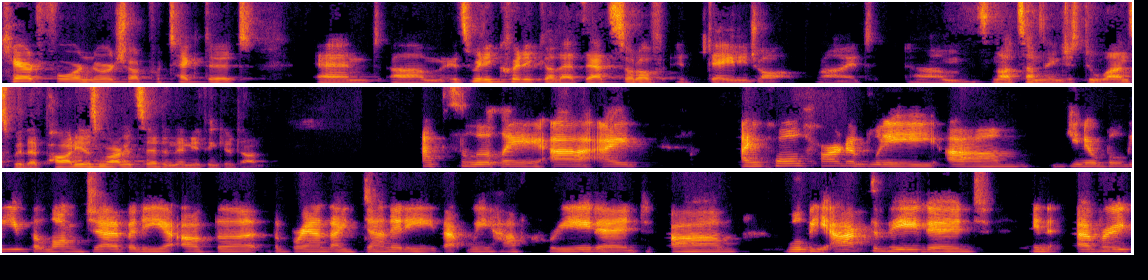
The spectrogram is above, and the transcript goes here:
cared for nurtured protected and um, it's really critical that that's sort of a daily job right um, it's not something you just do once with that party as margaret said and then you think you're done. Absolutely. Uh, i I wholeheartedly, um, you know, believe the longevity of the the brand identity that we have created um, will be activated in every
